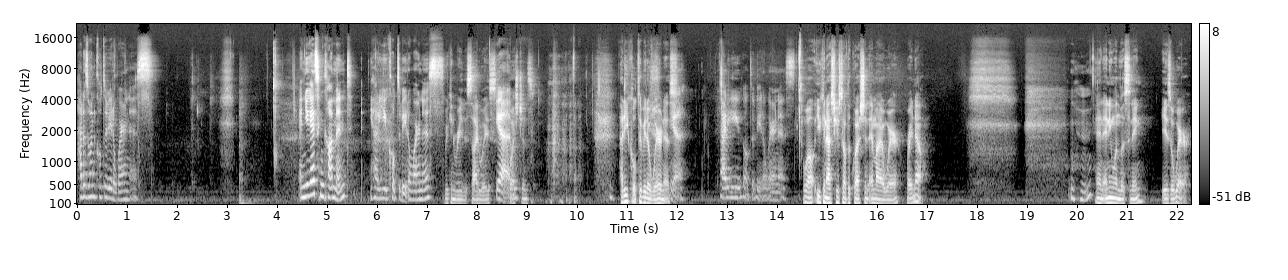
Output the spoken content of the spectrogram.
How does one cultivate awareness? And you guys can comment. How do you cultivate awareness? We can read the sideways Yeah. questions. How do you cultivate awareness? Yeah. How do you cultivate awareness? Well, you can ask yourself the question, Am I aware right now? Mm-hmm. And anyone listening is aware.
